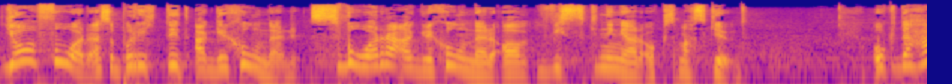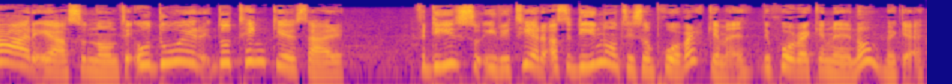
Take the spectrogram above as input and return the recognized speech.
jag får alltså på riktigt aggressioner. Svåra aggressioner av viskningar och smaskljud. Och det här är alltså någonting, och då, är, då tänker jag så här, för det är så irriterande, alltså det är någonting som påverkar mig. Det påverkar mig enormt mycket.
